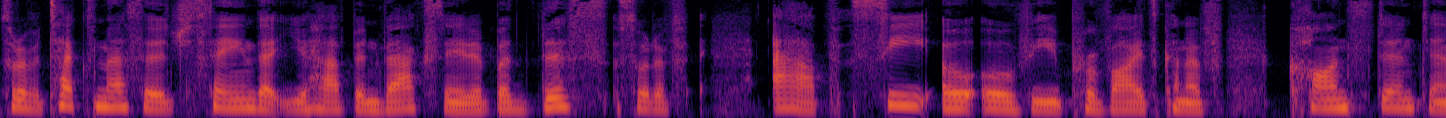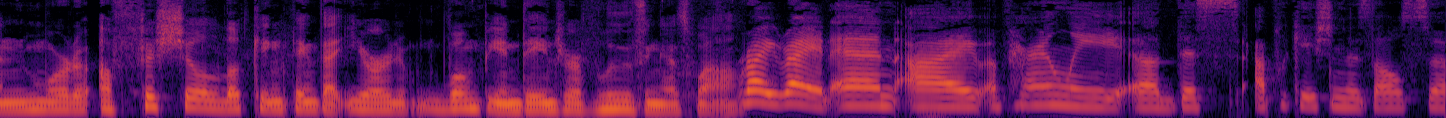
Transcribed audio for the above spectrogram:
sort of a text message saying that you have been vaccinated, but this sort of app, COOV, provides kind of constant and more official looking thing that you won't be in danger of losing as well. Right, right. And I apparently uh, this application is also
